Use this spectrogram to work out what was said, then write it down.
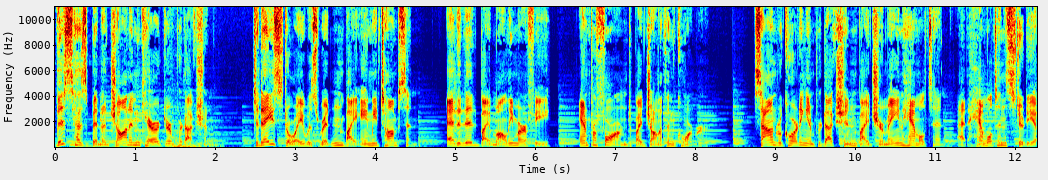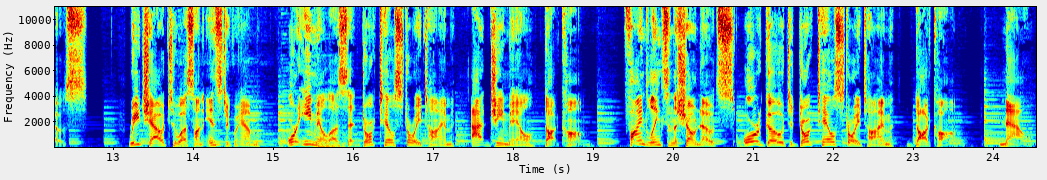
This has been a John in Character production. Today's story was written by Amy Thompson, edited by Molly Murphy, and performed by Jonathan Cormur. Sound recording and production by Jermaine Hamilton at Hamilton Studios. Reach out to us on Instagram or email us at dorktalestorytime at gmail.com. Find links in the show notes or go to dorktalestorytime.com. Now,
